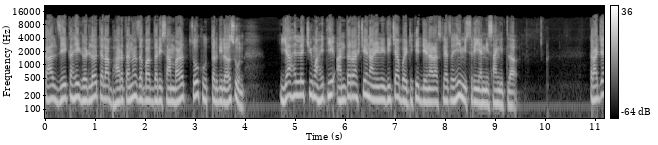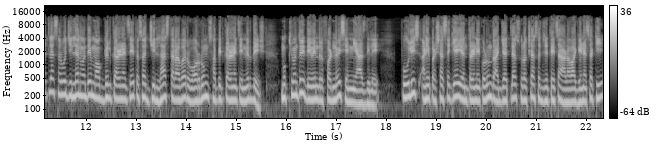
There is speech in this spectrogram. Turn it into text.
काल जे काही घडलं त्याला भारतानं जबाबदारी सांभाळत चोख उत्तर दिलं असून या हल्ल्याची माहिती आंतरराष्ट्रीय नाणेनिधीच्या बैठकीत देणार असल्याचंही मिस्री यांनी सांगितलं. राज्यातल्या सर्व जिल्ह्यांमध्ये मॉकड्रिल करण्याचे तसंच जिल्हा स्तरावर वॉर रूम स्थापित करण्याचे निर्देश मुख्यमंत्री देवेंद्र फडणवीस यांनी आज दिले. पोलीस आणि प्रशासकीय यंत्रणेकडून राज्यातल्या सुरक्षा सज्जतेचा आढावा घेण्यासाठी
